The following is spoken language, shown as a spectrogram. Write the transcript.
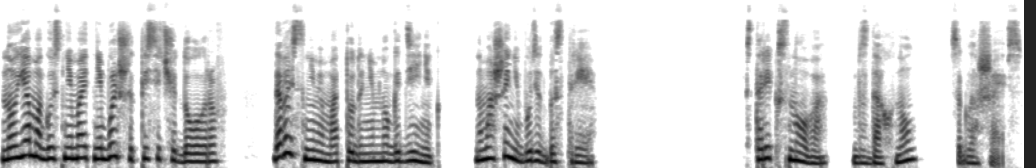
но я могу снимать не больше тысячи долларов. Давай снимем оттуда немного денег, на машине будет быстрее». Старик снова вздохнул, соглашаясь.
